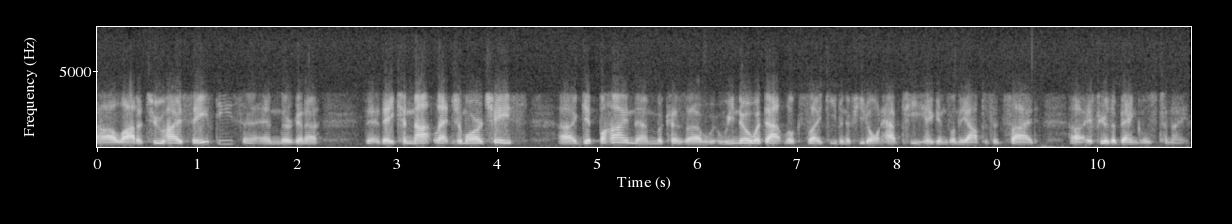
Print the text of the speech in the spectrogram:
uh, a lot of two high safeties, and they're going to they cannot let Ja'Marr Chase uh, get behind them because uh, we know what that looks like, even if you don't have Tee Higgins on the opposite side. Uh, if you're the Bengals tonight.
